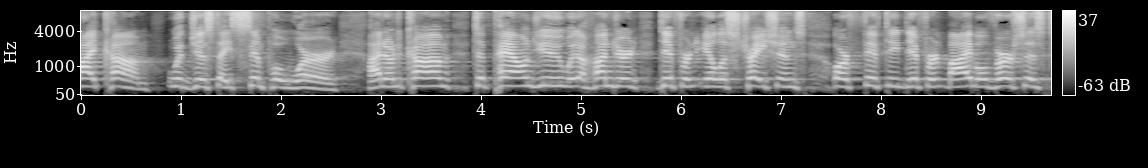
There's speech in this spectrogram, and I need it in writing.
I come with just a simple word. I don't come to pound you with a hundred different illustrations or 50 different Bible verses.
